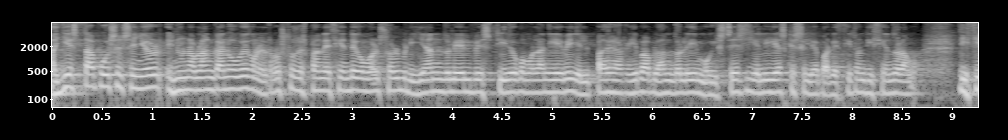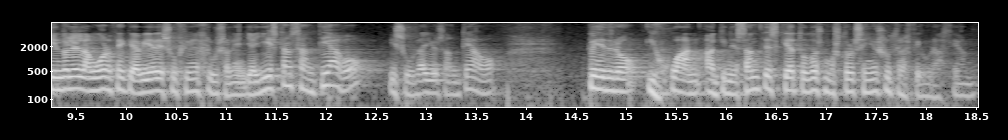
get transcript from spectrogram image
Allí está pues el Señor en una blanca nube con el rostro resplandeciente como el sol, brillándole el vestido como la nieve y el Padre arriba hablándole y Moisés y Elías que se le aparecieron diciéndole la muerte que había de sufrir en Jerusalén. Y allí están Santiago, y su rayo Santiago, Pedro y Juan, a quienes antes que a todos mostró el Señor su transfiguración.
